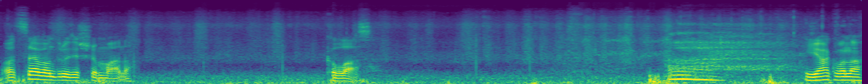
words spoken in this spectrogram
Оце вам, друзі, Шимано. Клас. Як вона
